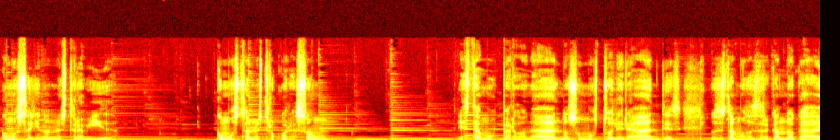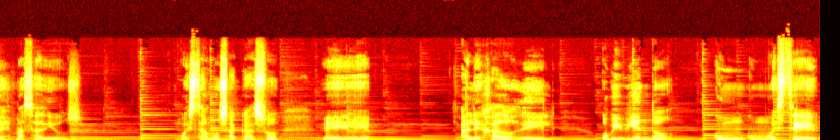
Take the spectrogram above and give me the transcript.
cómo está yendo nuestra vida, cómo está nuestro corazón. ¿Estamos perdonando? ¿Somos tolerantes? ¿Nos estamos acercando cada vez más a Dios? ¿O estamos acaso eh, alejados de Él? ¿O viviendo como, este,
